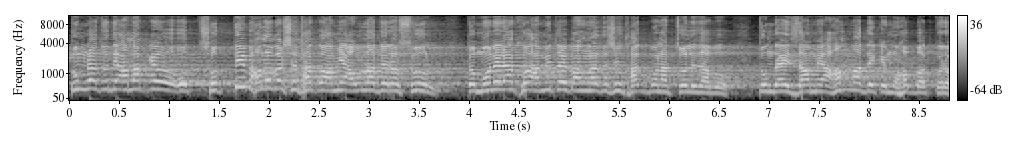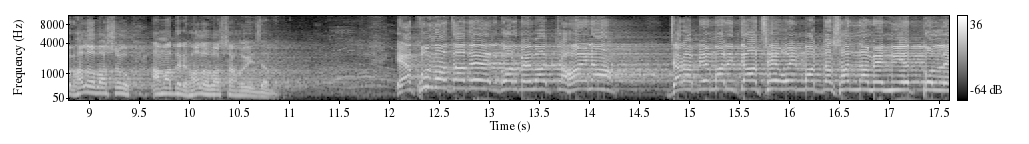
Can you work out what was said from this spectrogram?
তোমরা যদি আমাকে সত্যি ভালোবেসে থাকো, আমি আউলাদের রসুল। তো মনে রাখো, আমি তো এই বাংলাদেশে থাকব না, চলে যাব। তোমরা এই জামে আহম্মাদেকে মোহব্বত করে ভালোবাসো, আমাদের ভালোবাসা হয়ে যাবে। এখনও যাদের গর্বে বাচ্চা হয় না। যারা বেমারিতে আছে, ওই মাদ্রাসার নামে নিয়ত করলে,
